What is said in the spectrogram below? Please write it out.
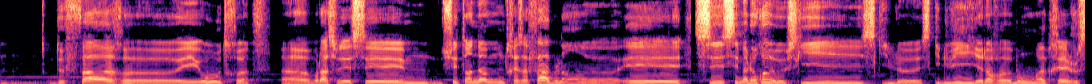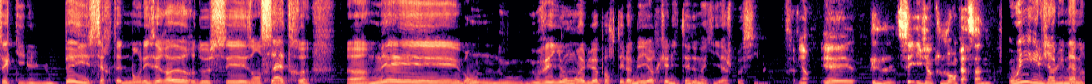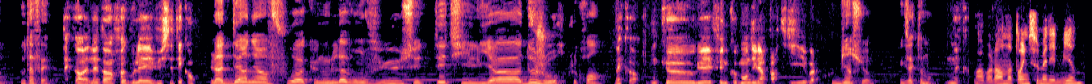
de phares euh, et autres. Euh, voilà, c'est un homme très affable hein, et c'est malheureux ce qui ce qu'il euh, ce qu'il vit. Alors bon, après je sais qu'il paye certainement les erreurs de ses ancêtres. Euh, mais bon, nous, nous veillons à lui apporter la meilleure qualité de maquillage possible. Très bien. Et c'est, il vient toujours en personne? Oui, il vient lui-même, tout à fait. D'accord. Et La dernière fois que vous l'avez vu, c'était quand? La dernière fois que nous l'avons vu, c'était il y a deux jours, je crois. D'accord. Donc euh, vous lui avez fait une commande, il est reparti et voilà. Bien sûr, exactement. D'accord. Bah voilà, on attend une semaine et demie. hein.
